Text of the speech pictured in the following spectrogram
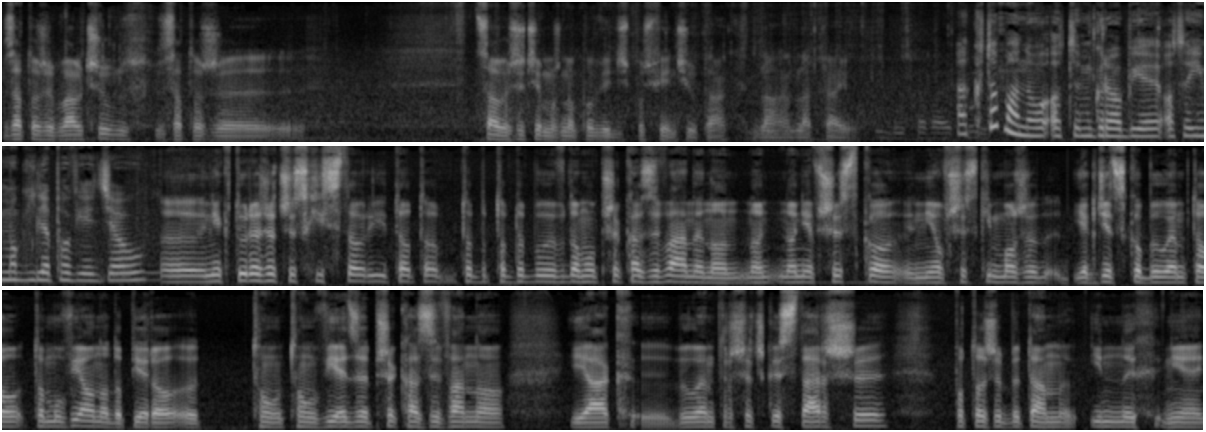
Za to, że walczył, za to, że całe życie, można powiedzieć, poświęcił, tak? Dla, dla kraju. A kto panu o tym grobie, o tej mogile powiedział? E, niektóre rzeczy z historii to, to, to, to, to były w domu przekazywane. No, no, no nie wszystko, nie o wszystkim może. Jak dziecko byłem, to, to mówiono dopiero e, tą, tą wiedzę przekazywano, jak y, byłem troszeczkę starszy, po to, żeby tam innych nie,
